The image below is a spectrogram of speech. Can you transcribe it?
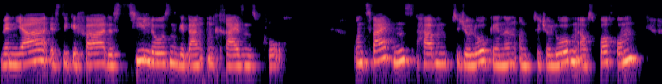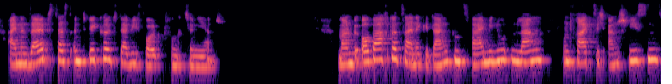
Wenn ja, ist die Gefahr des ziellosen Gedankenkreisens hoch. Und zweitens haben Psychologinnen und Psychologen aus Bochum einen Selbsttest entwickelt, der wie folgt funktioniert. Man beobachtet seine Gedanken zwei Minuten lang und fragt sich anschließend,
